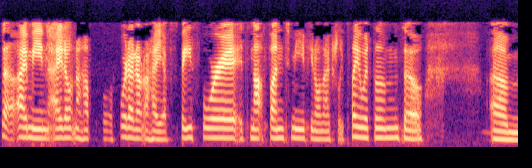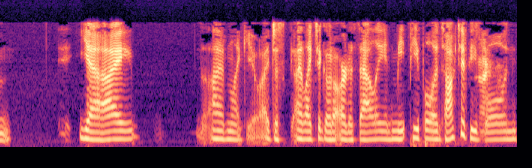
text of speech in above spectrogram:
So, I mean, I don't know how people afford. it. I don't know how you have space for it. It's not fun to me if you don't actually play with them. So, um, yeah, I, I'm like you. I just I like to go to Artist Alley and meet people and talk to people, and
